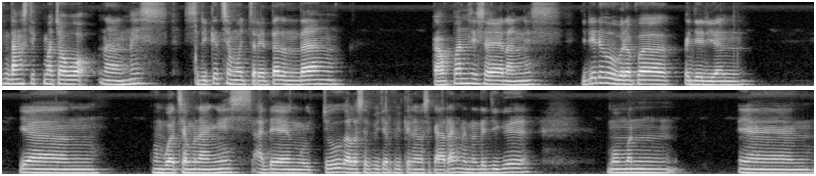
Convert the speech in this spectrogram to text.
tentang stigma cowok nangis sedikit saya mau cerita tentang kapan sih saya nangis. Jadi ada beberapa kejadian yang membuat saya menangis. Ada yang lucu kalau saya pikir-pikir sama sekarang. Dan ada juga momen yang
